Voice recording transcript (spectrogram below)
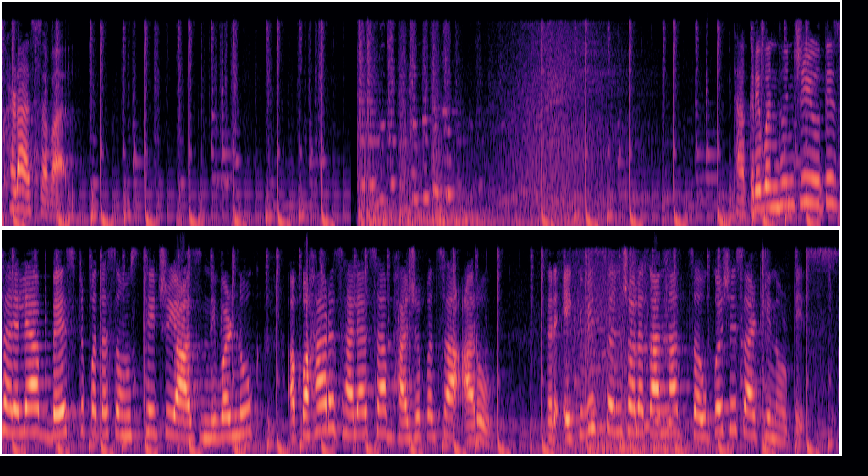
खडा सवाल. ठाकरे बंधूंची युती झालेल्या बेस्ट पतसंस्थेची आज निवडणूक अपहार झाल्याचा भाजपचा आरोप. तर एकवीस संचालकांना चौकशीसाठी नोटीस.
